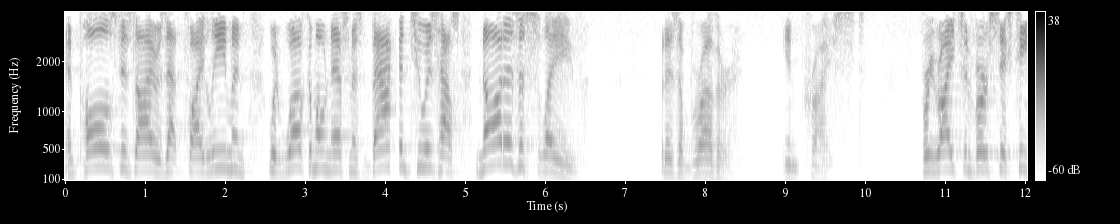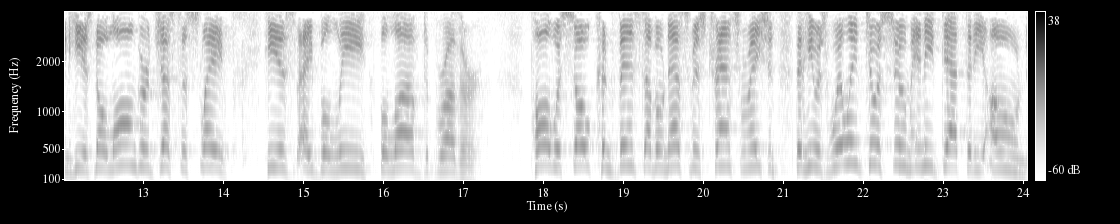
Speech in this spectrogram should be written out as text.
And Paul's desire is that Philemon would welcome Onesimus back into his house, not as a slave, but as a brother in Christ. For he writes in verse 16, he is no longer just a slave. He is a beloved brother. Paul was so convinced of Onesimus' transformation that he was willing to assume any debt that he owned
